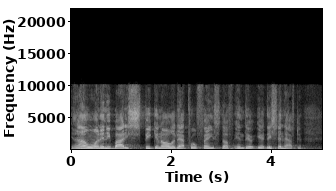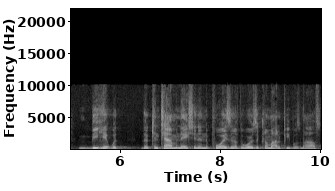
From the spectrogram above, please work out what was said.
And I don't want anybody speaking all of that profane stuff in their ear. They shouldn't have to be hit with the contamination and the poison of the words that come out of people's mouths.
